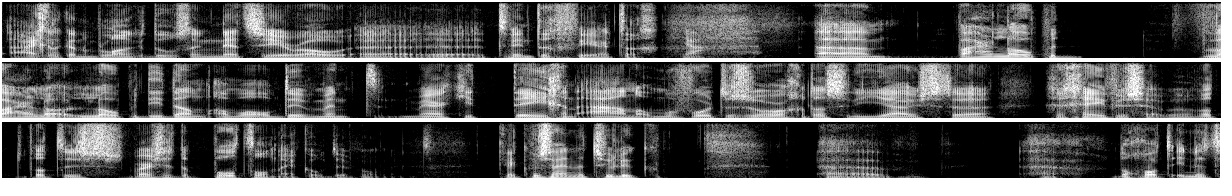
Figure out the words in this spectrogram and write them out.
eigenlijk aan een belangrijke doelstelling net zero eh, eh, 2040. Ja. Ehm, waar lopen Waar lo- lopen die dan allemaal op dit moment, merk je, tegenaan om ervoor te zorgen dat ze die juiste gegevens hebben? Wat, wat is, waar zit de bottleneck op dit moment? Kijk, we zijn natuurlijk eh, eh, nog wat in het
